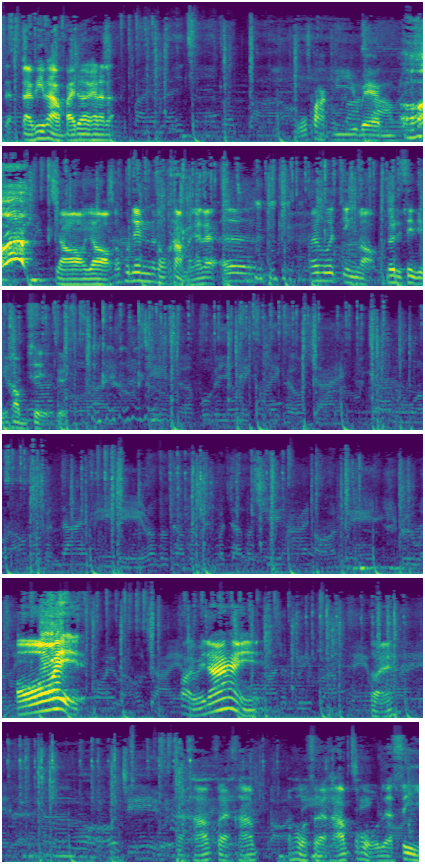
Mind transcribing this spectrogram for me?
แต่แต่พี่ผ่านไปด้วยแค่นั้นแหละโอ้ปากดีแวนอ๋อหยอกหยอกก็พูดเล่นขำๆอย่างนั้นแหละเออไม่พูดจริงหรอกด้วยสิ่งที่คำเฉยเลย โอ้ยปล่อยไม่ได้สวยสวยครับสวยครับโอ้โหสวยครับโอ้โหเหลือสี่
